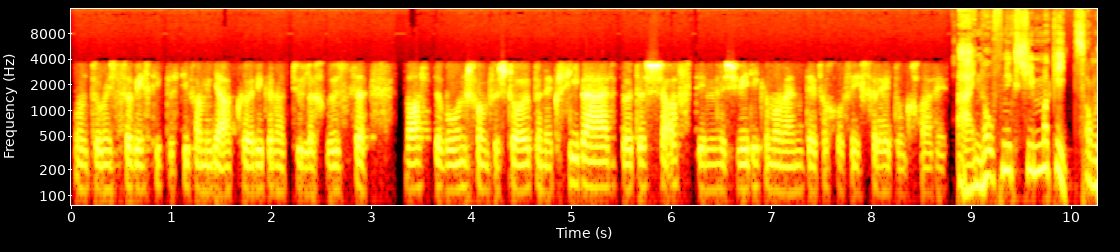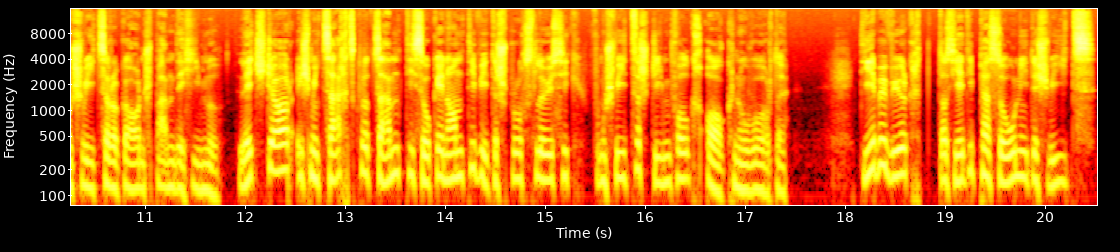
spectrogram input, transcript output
Und darum ist es so wichtig, dass die Familienangehörigen natürlich wissen, was der Wunsch vom Verstorbenen gewesen wäre, weil das schafft in einem schwierigen Moment einfach auch Sicherheit und Klarheit. Ein Hoffnungsschimmer gibt es am Schweizer Organspendehimmel. Letztes Jahr ist mit 60 Prozent die sogenannte Widerspruchslösung vom Schweizer Stimmvolk angenommen worden. Die bewirkt, dass jede Person in der Schweiz,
